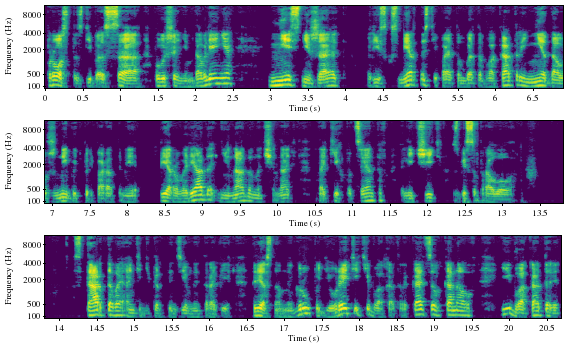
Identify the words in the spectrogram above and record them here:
просто с, с повышением давления не снижают риск смертности, поэтому бета-блокаторы не должны быть препаратами первого ряда, не надо начинать таких пациентов лечить с бисопролола. Стартовая антигипертензивная терапия. Три основные группы – диуретики, блокаторы кальциевых каналов и блокаторы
